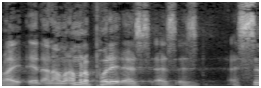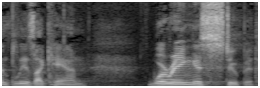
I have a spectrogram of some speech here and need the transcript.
Right? And I'm, I'm going to put it as, as, as, as simply as I can worrying is stupid.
